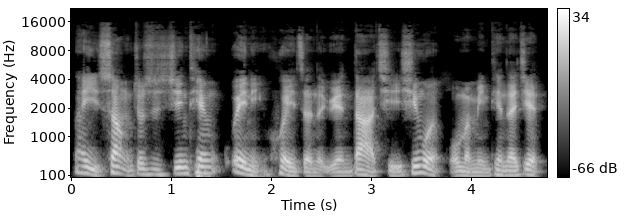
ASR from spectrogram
那以上就是今天为你汇诊的元大旗新闻，我们明天再见。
